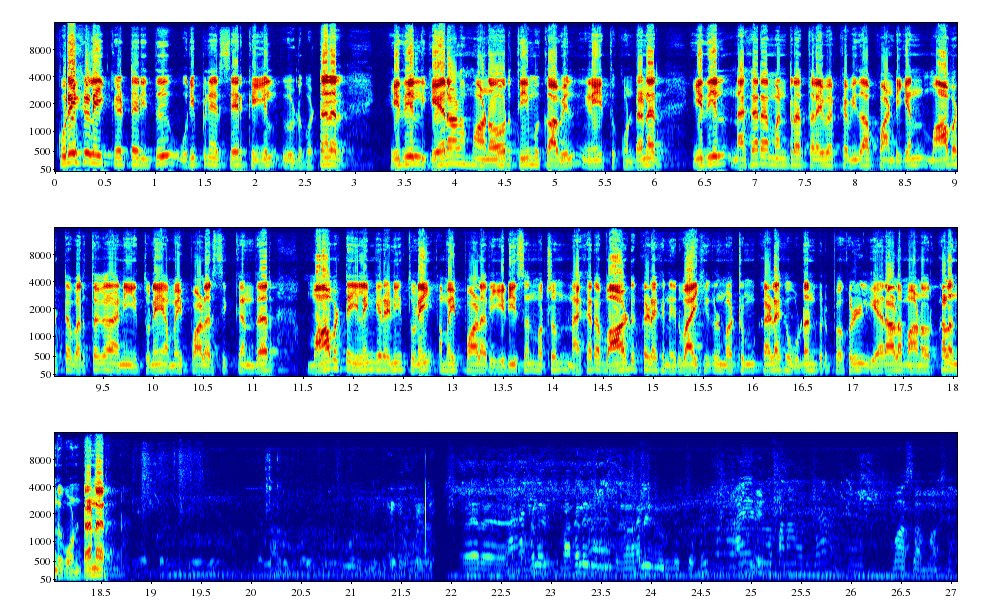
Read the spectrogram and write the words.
குறைகளை கேட்டறிந்து உறுப்பினர் சேர்க்கையில் ஈடுபட்டனர். இதில் ஏராளமானோர் திமுகவில் இணைத்துக் கொண்டனர். இதில் நகர மன்ற தலைவர் கவிதா பாண்டியன் மாவட்ட வர்த்தக அணி துணை அமைப்பாளர் சிக்கந்தர் மாவட்ட இளைஞர் அணி துணை அமைப்பாளர் எடிசன் மற்றும் நகர வார்டு கழக நிர்வாகிகள் மற்றும் கழக உடன்பிறப்புகள் ஏராளமானோர் கலந்து கொண்டனர். மாசம் மாசம்.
